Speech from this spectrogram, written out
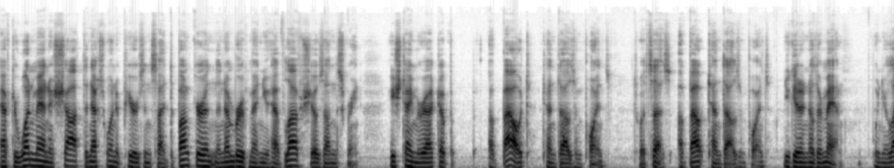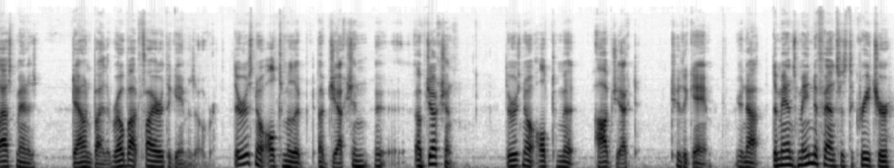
After one man is shot, the next one appears inside the bunker, and the number of men you have left shows on the screen. Each time you rack up about 10,000 points, that's what it says, about 10,000 points, you get another man. When your last man is down by the robot fire, the game is over. There is no ultimate objection. Uh, objection. There is no ultimate object to the game. You're not. The man's main defense is the creature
